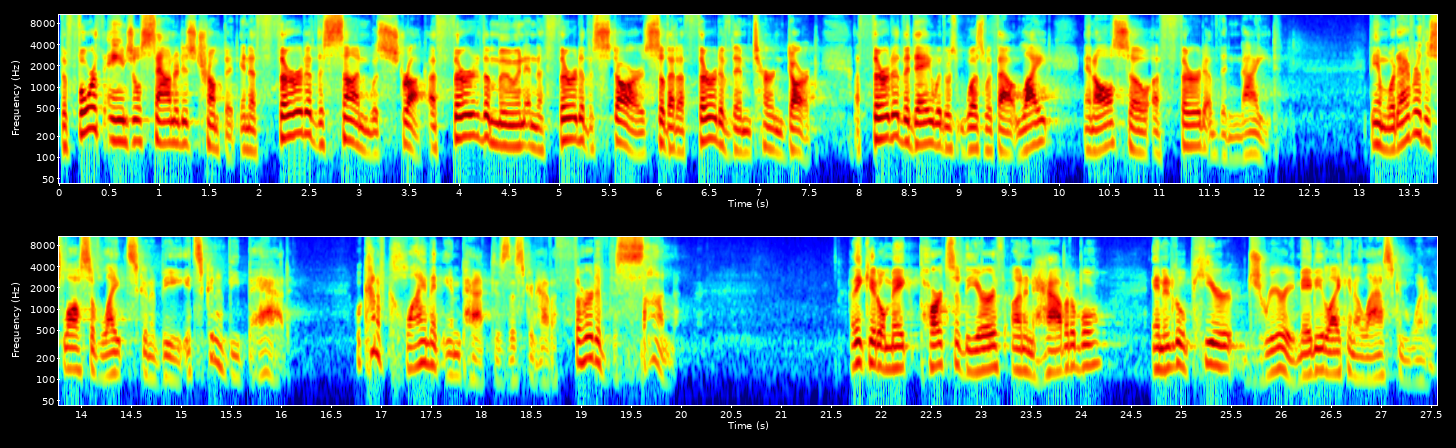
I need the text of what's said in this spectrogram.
The fourth angel sounded his trumpet, and a third of the sun was struck, a third of the moon, and a third of the stars, so that a third of them turned dark. A third of the day was without light, and also a third of the night. Man, whatever this loss of light is going to be, it's going to be bad. What kind of climate impact is this going to have? A third of the sun. I think it'll make parts of the earth uninhabitable and it'll appear dreary, maybe like an Alaskan winter.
